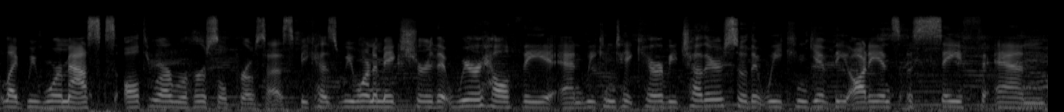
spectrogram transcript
like we wore masks all through our rehearsal process because we want to make sure that we're healthy and we can take care of each other so that we can give the audience a safe and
